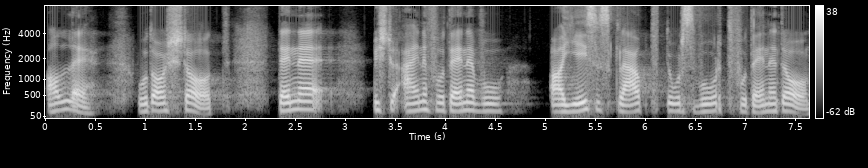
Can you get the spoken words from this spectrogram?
alle, wo da steht. Dann äh, bist du einer von denen, wo an Jesus glaubt durchs Wort von denen da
